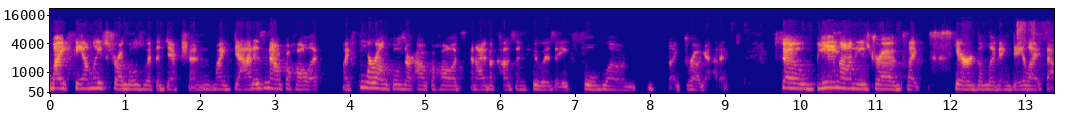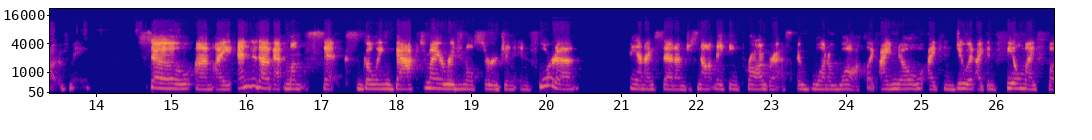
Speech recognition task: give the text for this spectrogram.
my family struggles with addiction. My dad is an alcoholic. My four uncles are alcoholics, and I have a cousin who is a full blown like drug addict. So being on these drugs like scared the living daylights out of me. So um, I ended up at month six going back to my original surgeon in Florida. And I said, I'm just not making progress. I want to walk. Like, I know I can do it. I can feel my foot.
